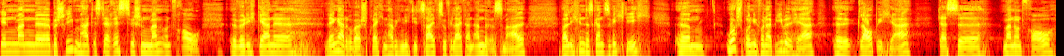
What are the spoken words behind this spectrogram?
den man äh, beschrieben hat, ist der Riss zwischen Mann und Frau. Äh, würde ich gerne länger drüber sprechen, habe ich nicht die Zeit zu, vielleicht ein anderes Mal, weil ich finde das ganz wichtig. Ähm, ursprünglich von der Bibel her äh, glaube ich ja, dass äh, Mann und Frau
